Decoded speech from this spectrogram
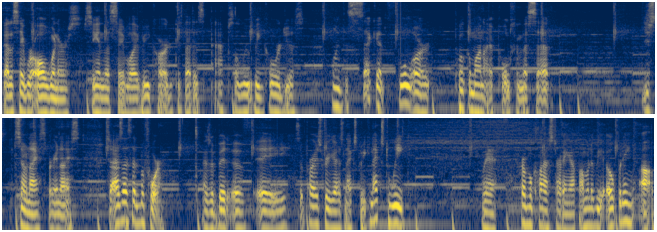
gotta say we're all winners seeing this Sableye V card because that is absolutely gorgeous. Only the second full art Pokemon I've pulled from this set. Just so nice, very nice. So as I said before, there's a bit of a surprise for you guys next week. Next week, with Rebel Clash starting up, I'm going to be opening up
